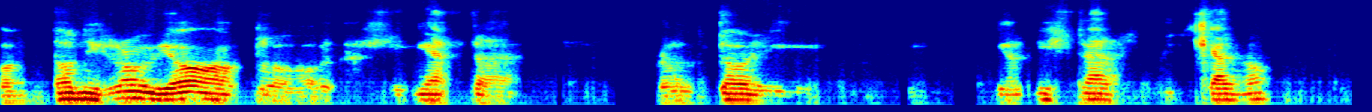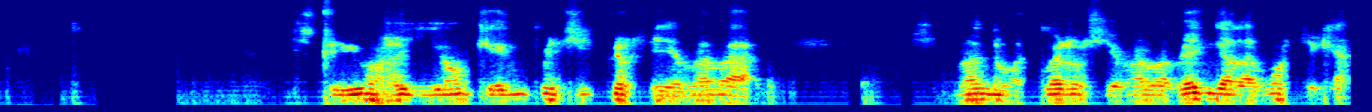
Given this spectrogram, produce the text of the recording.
con Tony Rubio, otro cineasta, productor y, guionista mexicano. Escribimos el guion que en un principio se llamaba, mal no me acuerdo, se llamaba Venga la música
